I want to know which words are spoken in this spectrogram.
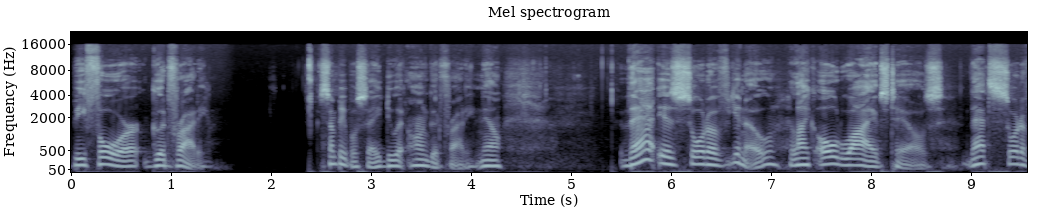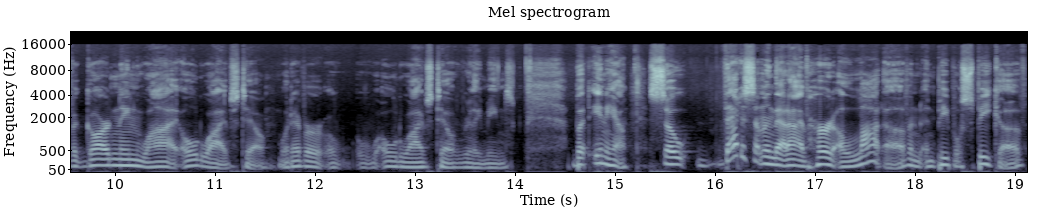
before Good Friday. Some people say do it on Good Friday. Now, that is sort of, you know, like old wives' tales. That's sort of a gardening why old wives' tale, whatever old wives' tale really means. But anyhow, so that is something that I've heard a lot of and, and people speak of.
